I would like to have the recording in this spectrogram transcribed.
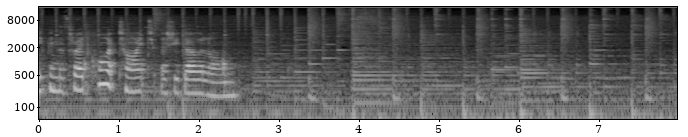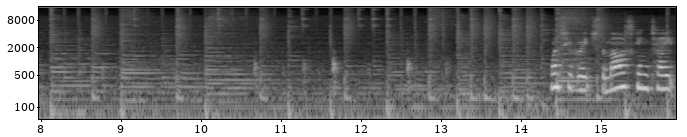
keeping the thread quite tight as you go along. Once you've reached the masking tape,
